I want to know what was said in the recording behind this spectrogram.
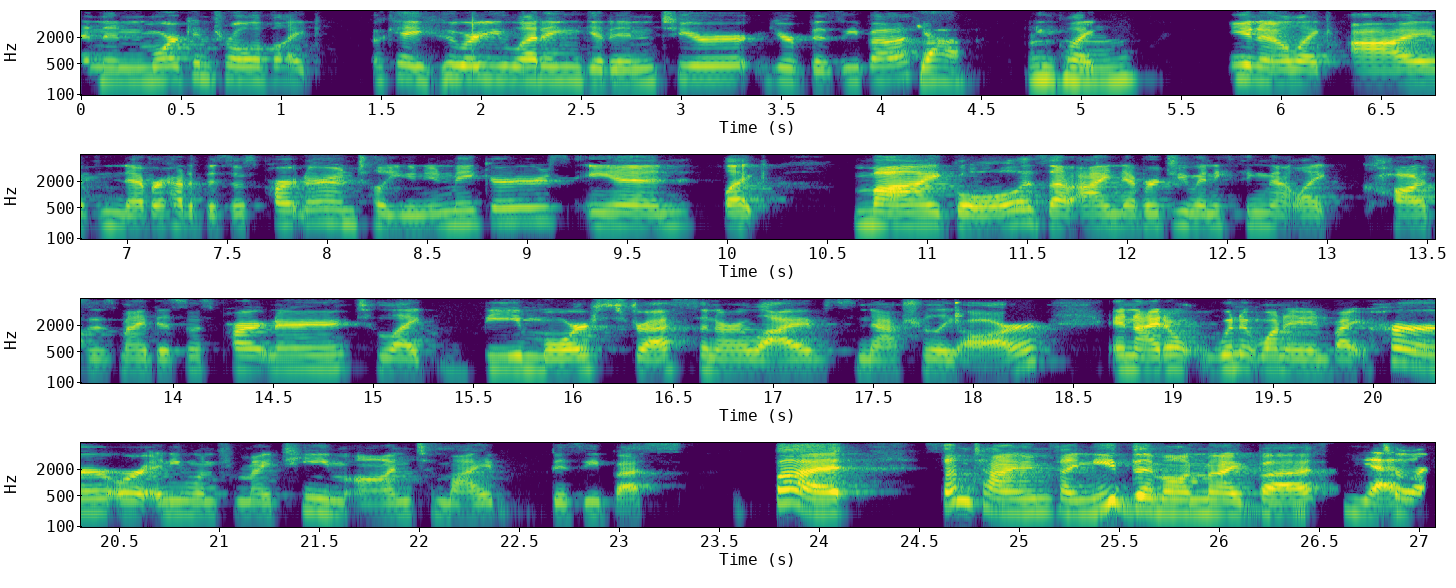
and then more control of like, okay, who are you letting get into your your busy bus? Yeah, mm-hmm. like you know, like I've never had a business partner until Union Makers, and like my goal is that I never do anything that like causes my business partner to like be more stressed than our lives naturally are. And I don't wouldn't want to invite her or anyone from my team on to my busy bus. But sometimes I need them on my bus yes. to like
